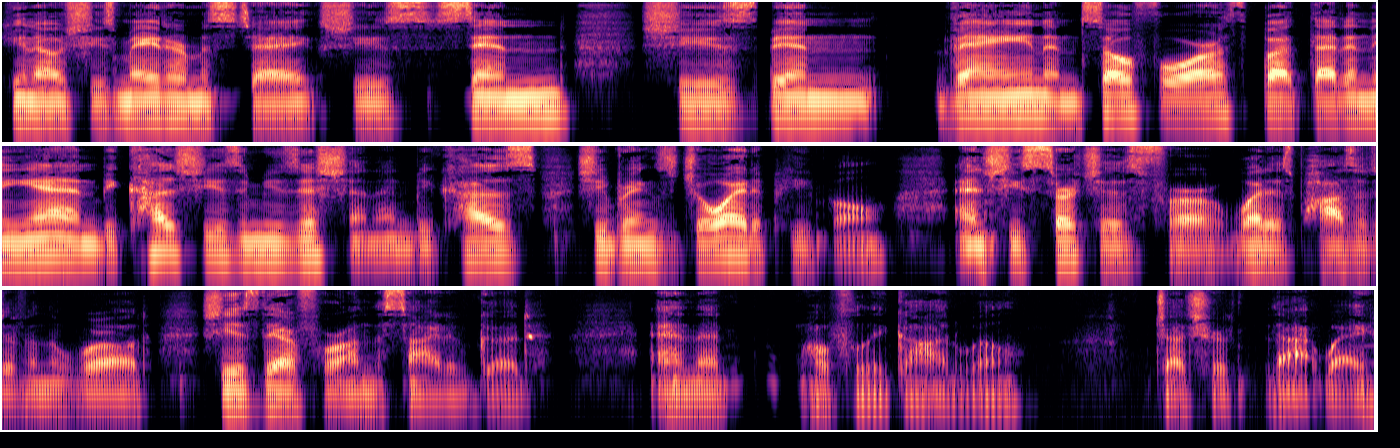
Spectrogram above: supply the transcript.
you know, she's made her mistakes, she's sinned, she's been vain and so forth, but that in the end, because she is a musician and because she brings joy to people and she searches for what is positive in the world, she is therefore on the side of good. And that hopefully God will judge her that way.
